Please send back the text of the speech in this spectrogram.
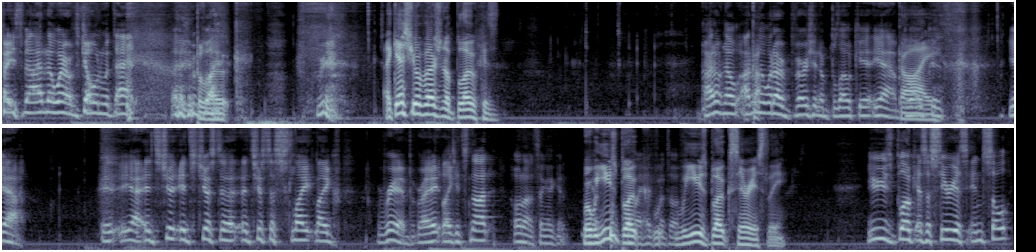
Face I don't know where I was going with that. Bloke. I guess your version of bloke is I don't know. I don't Gu- know what our version of bloke is. Yeah, Guy. bloke is. Yeah, it, yeah. It's just it's just a it's just a slight like rib, right? Like it's not. Hold on a second. I can, well. We use bloke. We use bloke seriously. you use bloke as a serious insult.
